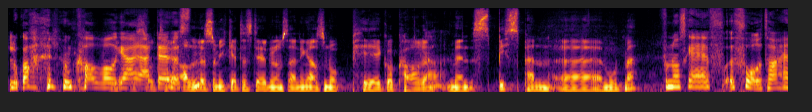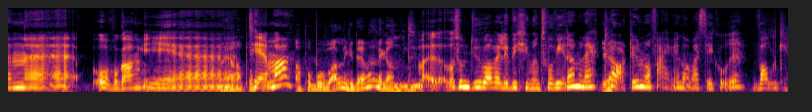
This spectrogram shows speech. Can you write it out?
lokal, lokalvalget her Så er til til høsten. alle som ikke er til stede under sendinga, altså nå peker Karen Ja. med en spiss penn eh, mot meg. For nå skal jeg foreta en uh, overgang i uh, Ja, apropos, tema. apropos valg, det var elegant. Som du var veldig bekymret for, Vidar, men jeg Ja. klarte jo nå, for Eivind ga meg stikkordet valg.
